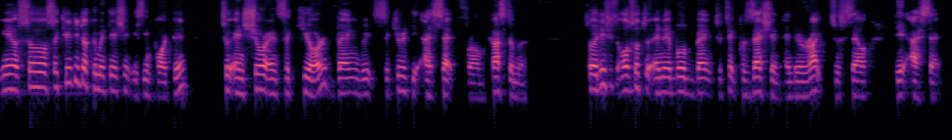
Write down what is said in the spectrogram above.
You know, so security documentation is important to ensure and secure bank with security asset from customer. So this is also to enable bank to take possession and the right to sell the asset.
